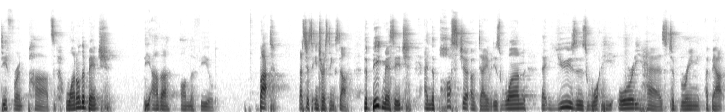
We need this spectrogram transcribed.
different paths. One on the bench, the other on the field. But that's just interesting stuff. The big message and the posture of David is one that uses what he already has to bring about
